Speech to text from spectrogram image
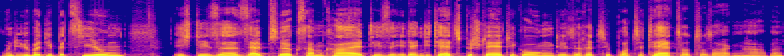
und über die Beziehung ich diese Selbstwirksamkeit, diese Identitätsbestätigung, diese Reziprozität sozusagen habe.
